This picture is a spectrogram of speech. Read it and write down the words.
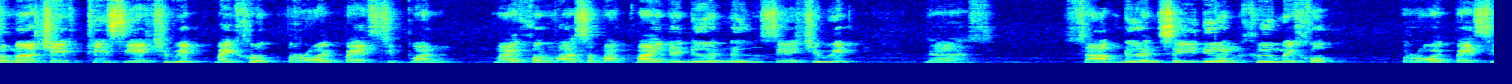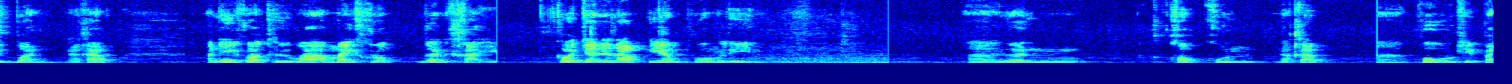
สมาชิกที่เสียชีวิตไม่ครบ 180 วัน หมายความว่าสมัครไปได้เดือนหนึ่งเสียชีวิตนะสามเดือน 4 เดือนคือไม่ครบ 180 วันนะครับ อันนี้ก็ถือว่าไม่ครบเงื่อนไข ก็จะได้รับเพียงพวงหลีดเงินขอบคุณนะครับผู้ที่ไป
